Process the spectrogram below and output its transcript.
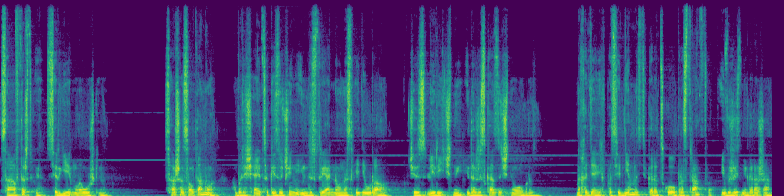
в соавторстве с Сергеем Лаушкиным. Саша Салтанова обращается к изучению индустриального наследия Урала через лиричные и даже сказочные образы, находя их в повседневности городского пространства и в жизни горожан.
